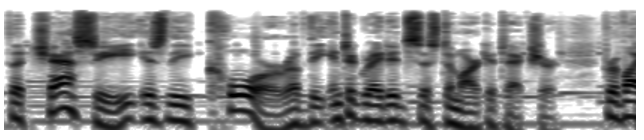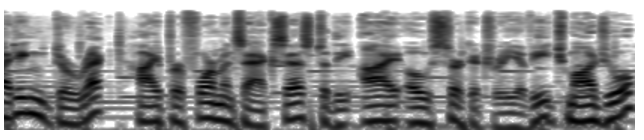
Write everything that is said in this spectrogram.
The chassis is the core of the integrated system architecture, providing direct high-performance access to the I.O. circuitry of each module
